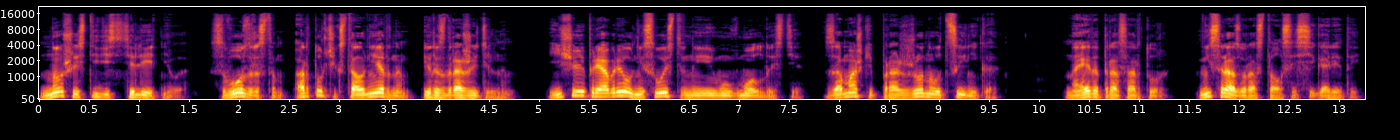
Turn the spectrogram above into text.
но шестидесятилетнего. С возрастом Артурчик стал нервным и раздражительным. Еще и приобрел несвойственные ему в молодости замашки прожженного циника. На этот раз Артур не сразу расстался с сигаретой.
